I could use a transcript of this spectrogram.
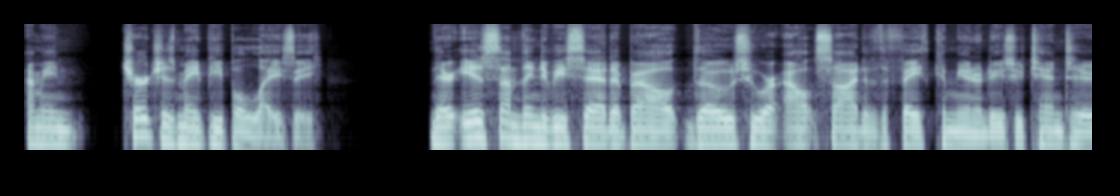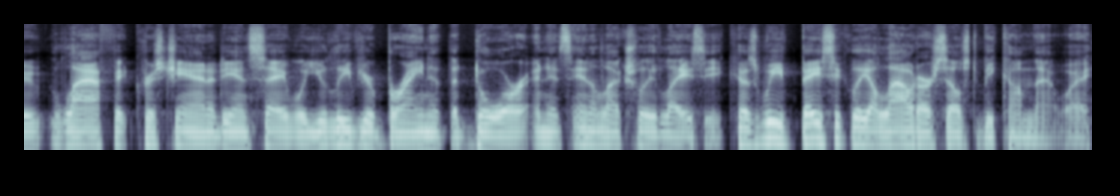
I mean, church has made people lazy there is something to be said about those who are outside of the faith communities who tend to laugh at Christianity and say, well, you leave your brain at the door and it's intellectually lazy because we've basically allowed ourselves to become that way,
